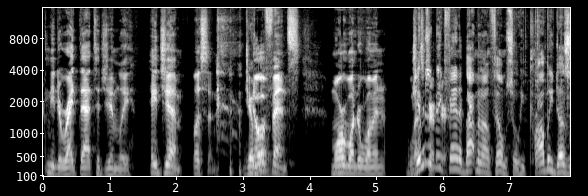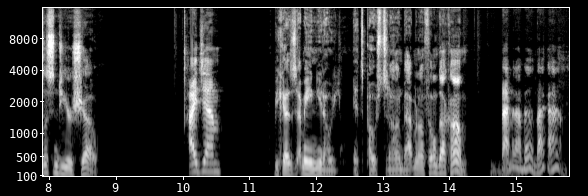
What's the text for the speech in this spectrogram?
I need to write that to Jim Lee. Hey Jim, listen. Jimbo. no offense. More Wonder Woman. less Jim's a big fan of Batman on film, so he probably does listen to your show Hi Jim. Because I mean, you know, it's posted on BatmanOnFilm.com. Batman on Bill, back on.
